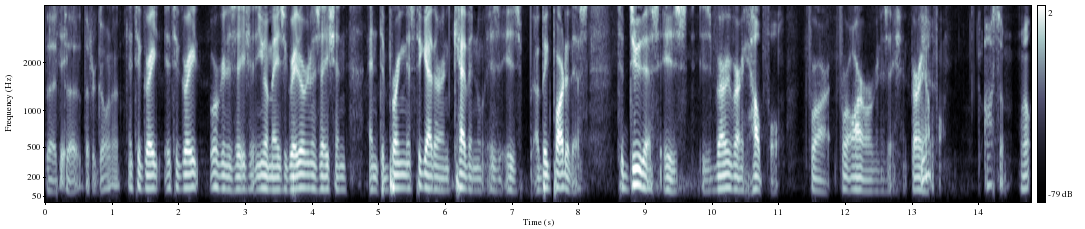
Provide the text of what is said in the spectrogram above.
that uh, that are going on. It's a great it's a great organization. UMA is a great organization, and to bring this together, and Kevin is is a big part of this. To do this is is very very helpful for our for our organization. Very Yeah. helpful. Awesome. Well,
